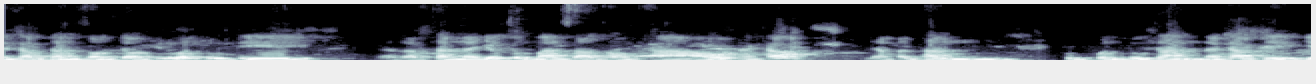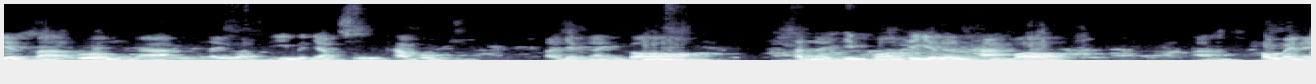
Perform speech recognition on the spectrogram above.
นะครับ ท่านสจธีรวัตรทุดีนะครับ ท่านนายกสมมาตรสาวทองขาวนะครับ และท่านทุกคนทุกท่านนะครับ ที่เกียรติมาร่วมงานในวันนี้เป็นอย่างสูงครับผมยังไงก็ ท่านไหนที่พอที่จะเดินทางก็เข้าไปใน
